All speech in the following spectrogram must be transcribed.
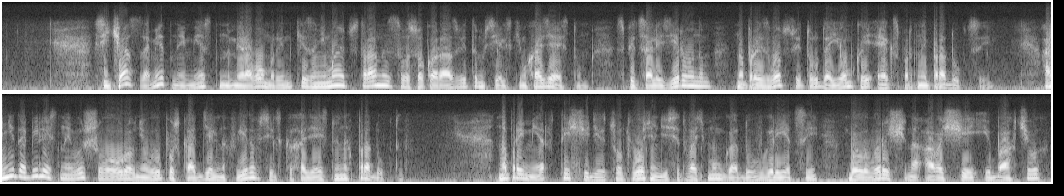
Сейчас заметное место на мировом рынке занимают страны с высокоразвитым сельским хозяйством, специализированным на производстве трудоемкой экспортной продукции. Они добились наивысшего уровня выпуска отдельных видов сельскохозяйственных продуктов. Например, в 1988 году в Греции было выращено овощей и бахчевых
